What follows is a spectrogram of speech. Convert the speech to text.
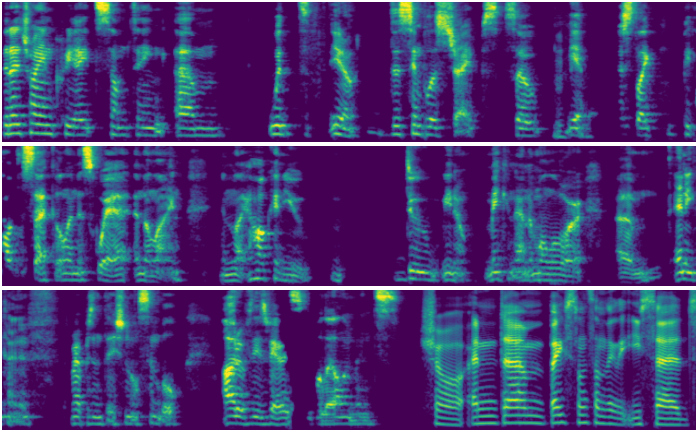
that I try and create something um, with you know the simplest shapes. So mm-hmm. yeah, just like pick out the circle and the square and the line. And like how can you do you know make an animal or um, any kind of representational symbol out of these very simple elements? Sure. And um, based on something that you said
